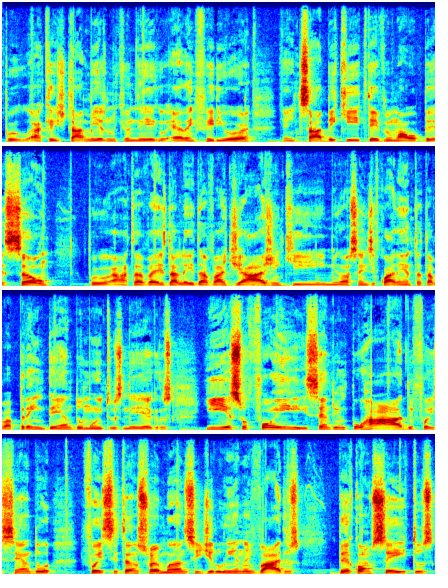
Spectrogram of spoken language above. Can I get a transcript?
por acreditar mesmo que o negro era inferior. A gente sabe que teve uma opressão por, através da lei da vadiagem, que em 1940 estava prendendo muitos negros, e isso foi sendo empurrado e foi sendo foi se transformando, se diluindo em vários preconceitos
